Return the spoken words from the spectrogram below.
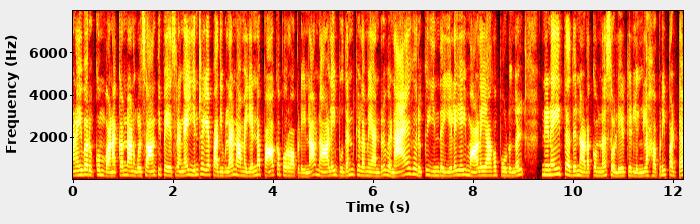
அனைவருக்கும் வணக்கம். நான் உங்கள் சாந்தி பேசுகிறேங்க இன்றைய பதிவில் நாம் என்ன பார்க்க போகிறோம் அப்படின்னா நாளை புதன்கிழமை அன்று விநாயகருக்கு இந்த இலையை மாலையாக போடுங்கள் நினைத்தது நடக்கும்னு சொல்லியிருக்கேன் இல்லைங்களா? அப்படிப்பட்ட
